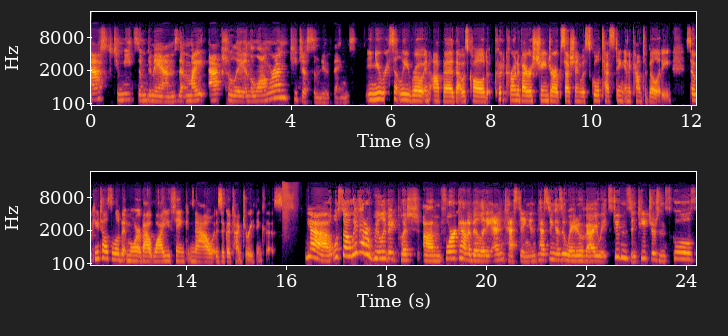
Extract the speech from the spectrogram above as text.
asked to meet some demands that might actually, in the long run, teach us some new things. And you recently wrote an op ed that was called Could Coronavirus Change Our Obsession with School Testing and Accountability? So, can you tell us a little bit more about why you think now is a good time to rethink this? Yeah, well, so we've had a really big push um, for accountability and testing, and testing as a way to evaluate students and teachers and schools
